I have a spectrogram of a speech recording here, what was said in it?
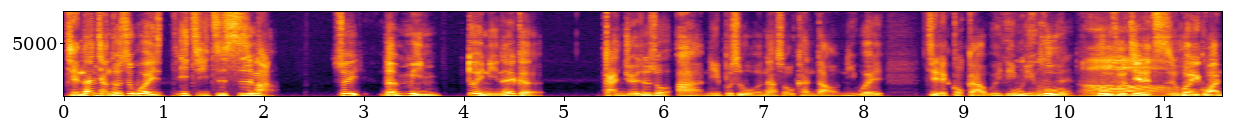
简单讲都是为一己之私嘛。所以人民对你那个感觉就是说啊，你不是我那时候看到你为这个国家为人民护护主界的指挥官，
